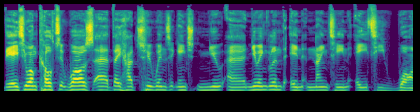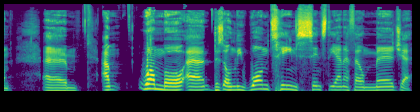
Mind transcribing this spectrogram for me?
the 81 Colts it was. Uh, they had two wins against New uh, New England in 1981. Um, and one more. Uh, there's only one team since the NFL merger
